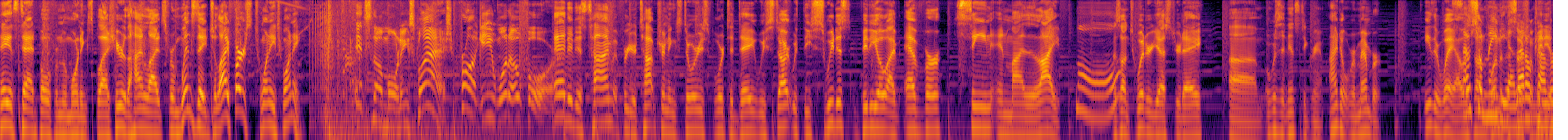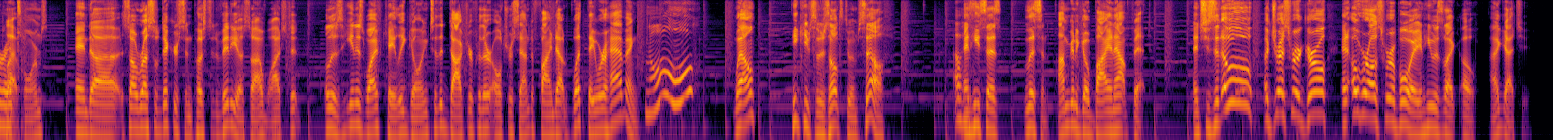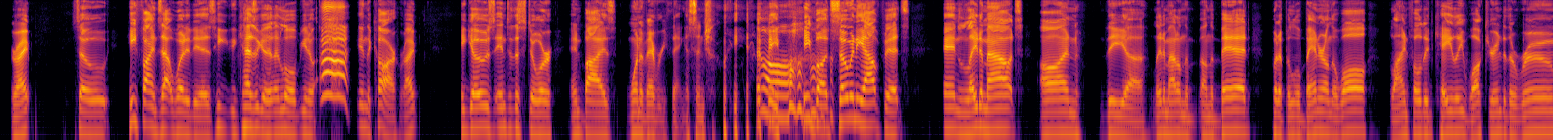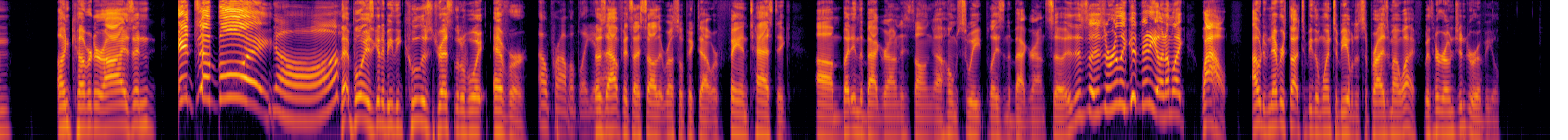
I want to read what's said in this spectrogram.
Hey, it's Tadpole from the Morning Splash. Here are the highlights from Wednesday, July 1st, 2020. It's the Morning Splash, Froggy 104. And it is time for your top trending stories for today. We start with the sweetest video I've ever seen in my life. Aww. I was on Twitter yesterday, um, or was it Instagram? I don't remember. Either way, I was Social on one of the media, social that'll media cover it. platforms and uh, saw Russell Dickerson posted a video, so I watched it. Well, was he and his wife Kailey going to the doctor for their ultrasound to find out what they were having. No. Well, he keeps the results to himself. Oh, And he says, Listen, I'm going to go buy an outfit. And she said, Oh, a dress for a girl and overalls for a boy. And he was like, Oh, I got you. Right. So he finds out what it is. He, he has a, a little, you know, ah, in the car. Right. He goes into the store and buys one of everything, essentially. I mean, he bought so many outfits and laid them out on the uh laid them out on the on the bed, put up a little banner on the wall, blindfolded Kailey, walked her into the room, uncovered her eyes, and it's a boy. Aw. That boy is going to be the coolest dressed little boy ever. Oh, probably. Yeah. Those outfits I saw that Russell picked out were fantastic. Um, but in the background, his song uh, "Home Sweet" plays in the background, so it is it's a really good video. And I'm like, wow, I would have never thought to be the one to be able to surprise my wife with her own gender reveal.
